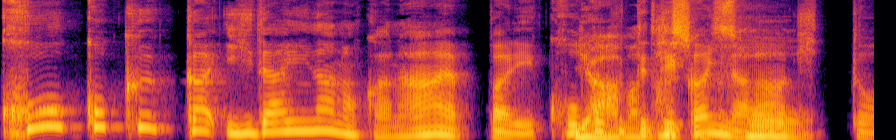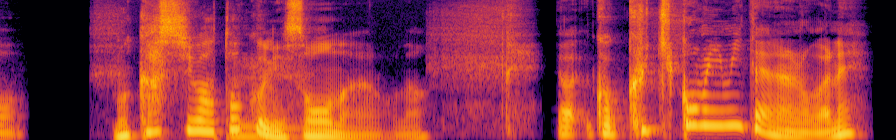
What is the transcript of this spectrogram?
広告が偉大なのかなやっぱり。広告ってでかいんだな、きっと。昔は特にそうなんやろうな。いやこう口コミみたいなのがね、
